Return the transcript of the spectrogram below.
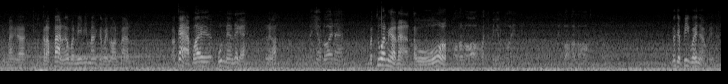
พี่มากจะกลับบ้านครับวันนี้พี่มากจะไปนอนบ้านเอาแก้หับไปพูดแมนได้ไงที่ไหนวะไปเหี่ยวด้อยนะมาจ้วนกันอะโตบอกเขาล้อว่าจะไปเหี่ยวด้อยเป็นบอกเขาล้อแล้วจะปีกไว้หน่อยเลยนะ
